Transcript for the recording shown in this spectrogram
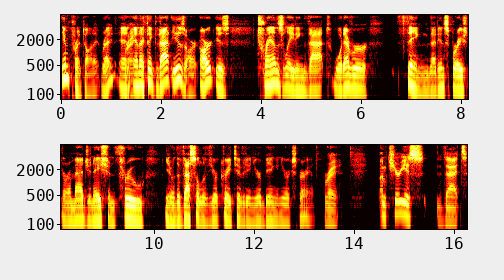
imprint on it, right? And. Right. and I think that is art. Art is translating that whatever thing, that inspiration or imagination through, you know, the vessel of your creativity and your being and your experience. Right. I'm curious that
